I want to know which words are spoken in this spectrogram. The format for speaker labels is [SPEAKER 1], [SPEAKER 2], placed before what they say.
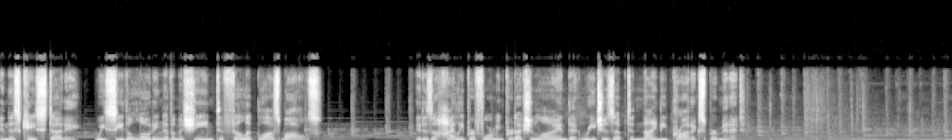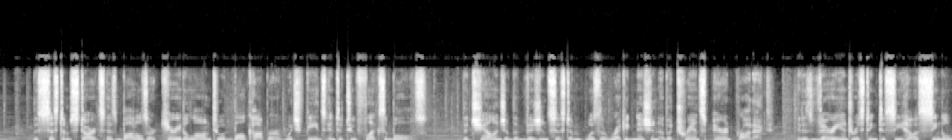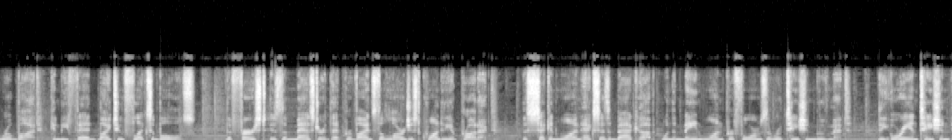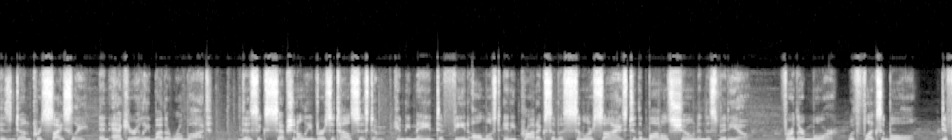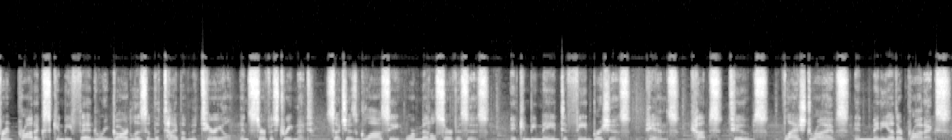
[SPEAKER 1] In this case study, we see the loading of a machine to fill lip gloss bottles. It is a highly performing production line that reaches up to 90 products per minute. The system starts as bottles are carried along to a bulk hopper which feeds into two FlexiBowls. The challenge of the vision system was the recognition of a transparent product. It is very interesting to see how a single robot can be fed by two FlexiBowls. The first is the master that provides the largest quantity of product. The second one acts as a backup when the main one performs the rotation movement. The orientation is done precisely and accurately by the robot. This exceptionally versatile system can be made to feed almost any products of a similar size to the bottles shown in this video. Furthermore, with Flexibowl, different products can be fed regardless of the type of material and surface treatment, such as glossy or metal surfaces. It can be made to feed brushes, pens, cups, tubes, flash drives, and many other products.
